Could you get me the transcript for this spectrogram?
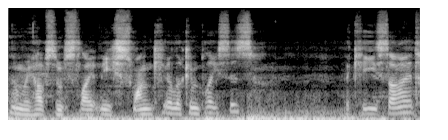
And we have some slightly swankier looking places. The quayside.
